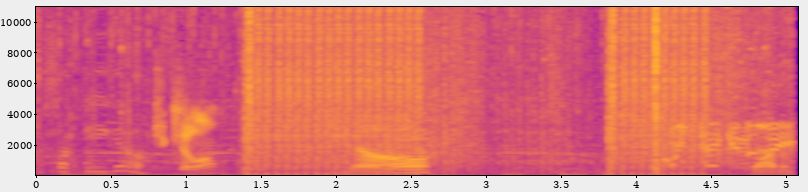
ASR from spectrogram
Where the fuck did he go? Did you kill him? No. Got him.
